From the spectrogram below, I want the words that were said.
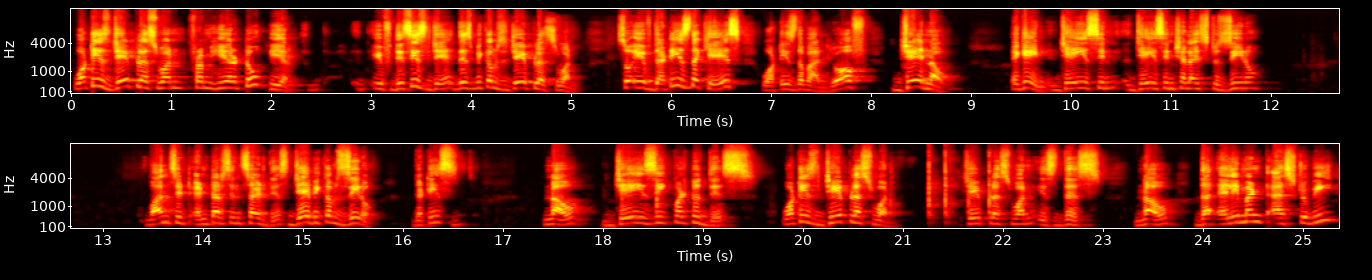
What is j plus 1 from here to here? If this is j, this becomes j plus 1. So if that is the case, what is the value of j now? Again, j is, in, j is initialized to 0 once it enters inside this, j becomes 0. That is, now j is equal to this. What is j plus 1? j plus 1 is this. Now, the element has to be,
